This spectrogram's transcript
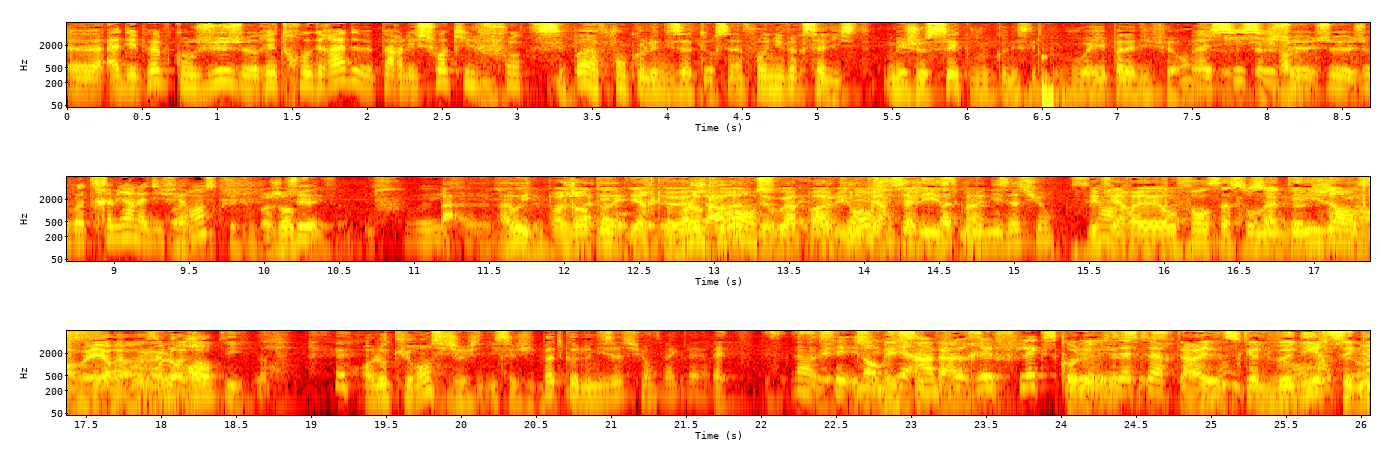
euh, à des peuples qu'on juge rétrogrades par les choix qu'ils font. C'est pas un fonds colonisateur, c'est un fonds universaliste. Mais je sais que vous ne connaissez pas, vous voyez pas la différence. Bah, si, euh, si, je, Charlotte. je- je vois très bien la différence. c'est pas gentil, Je- ça. Oui, Bah, c'est- bah oui. C'est pas gentil de dire que l'occurrence, ne voit pas l'universalisme. colonisation. C'est faire euh, offense à son Personne intelligence. veut envahir la C'est pas- pas En- gentil. En l'occurrence, il ne s'agit pas de colonisation. Mais Non, c'est- un vieux c'est- réflexe colo- colonisateur. c'est- c'est- Ce qu'elle veut dire, c'est que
